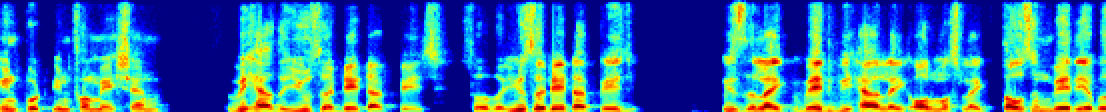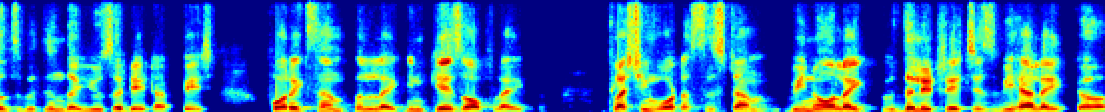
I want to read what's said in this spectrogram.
input information we have the user data page so the user data page is like where we have like almost like thousand variables within the user data page. For example, like in case of like flushing water system, we know like the literatures we have like uh,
